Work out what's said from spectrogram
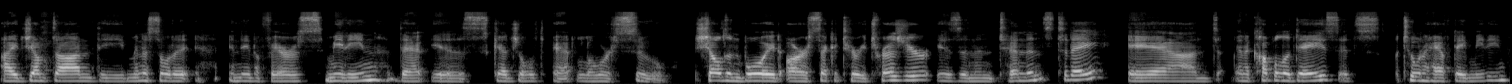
I jumped on the Minnesota Indian Affairs meeting that is scheduled at Lower Sioux. Sheldon Boyd, our secretary treasurer, is in attendance today. And in a couple of days, it's a two and a half day meeting.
